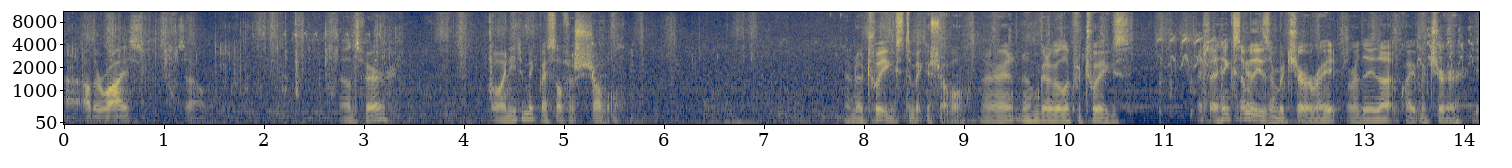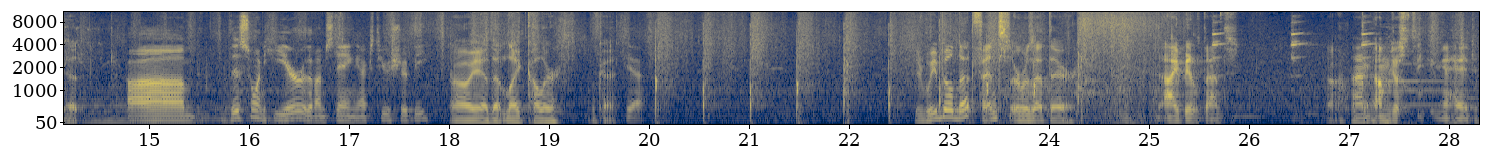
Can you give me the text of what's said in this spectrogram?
uh, otherwise. So Sounds fair. Oh, I need to make myself a shovel. I have no twigs to make a shovel. All right, I'm gonna go look for twigs. Actually, I think some of these are mature, right? Or are they not quite mature yet? um, this one here that I'm staying next to should be. Oh yeah, that light color. Okay. Yeah. Did we build that fence, or was that there? I built that. Oh, I'm, I'm just thinking ahead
